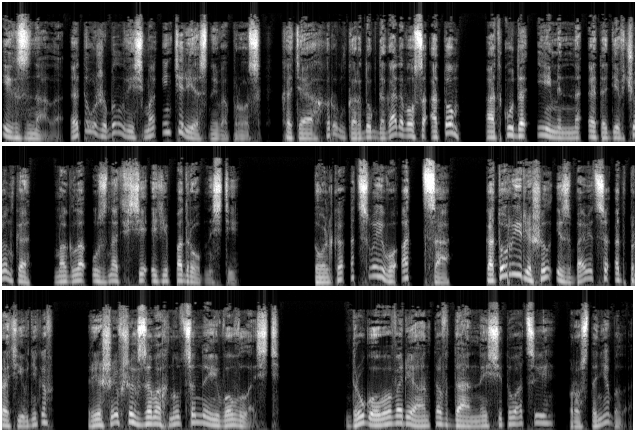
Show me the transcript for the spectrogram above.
их знала, это уже был весьма интересный вопрос, хотя Хрункардук догадывался о том, откуда именно эта девчонка могла узнать все эти подробности. Только от своего отца, который решил избавиться от противников, решивших замахнуться на его власть. Другого варианта в данной ситуации просто не было.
